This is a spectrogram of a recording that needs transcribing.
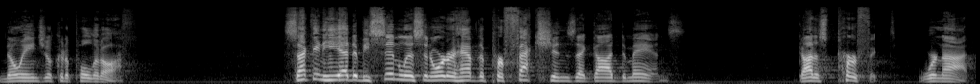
No angel could have pulled it off. Second, he had to be sinless in order to have the perfections that God demands. God is perfect. We're not.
